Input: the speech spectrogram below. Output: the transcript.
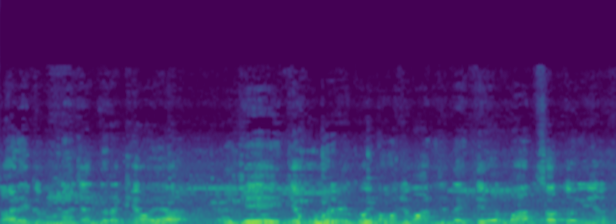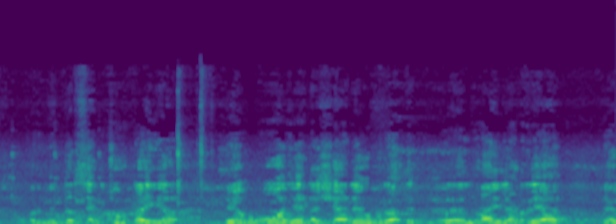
ਕਾਲੇ ਕਾਨੂੰਨਾਂ 'ਚ ਅੰਦਰ ਰੱਖਿਆ ਹੋਇਆ। ਤੇ ਜੇ ਇੱਥੇ ਹੋਰ ਵੀ ਕੋਈ ਨੌਜਵਾਨ ਜਿੱਦਾਂ ਇੱਥੇ ਮਾਨਸਾ ਤੋਂ ਹੀ ਆ, ਪਰਮਿੰਦਰ ਸਿੰਘ ਝੋਟਾ ਹੀ ਆ, ਤੇ ਉਹ ਜੇ ਨਸ਼ਿਆਂ ਦੇ ਵਿਰੁੱਧ ਲੜਾਈ ਲੜ ਰਿਹਾ, ਤੇ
